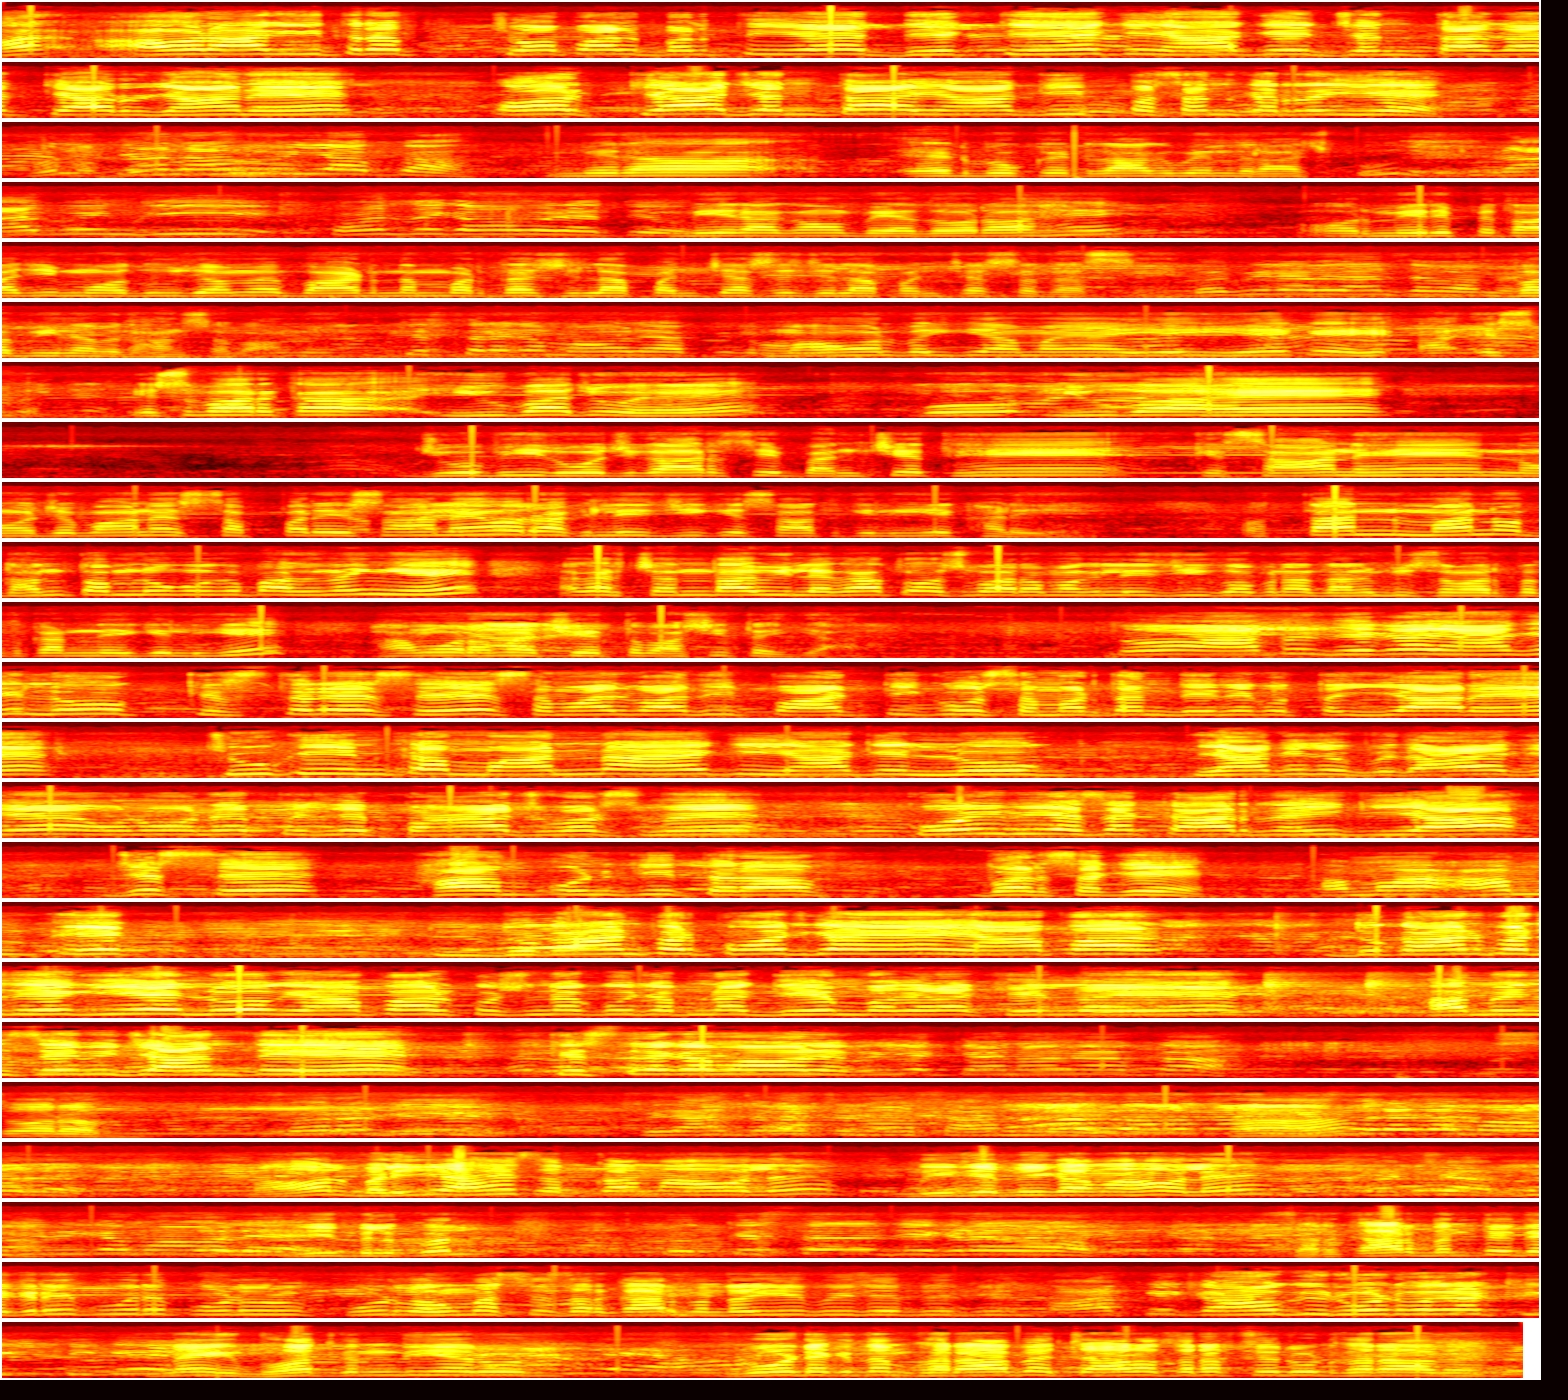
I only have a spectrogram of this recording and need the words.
और आगे की तरफ़ चौपाल बढ़ती है। देखते हैं कि यहाँ के जनता का क्या रुझान है और क्या जनता यहाँ की पसंद कर रही है। क्या नाम है भैया आपका? मेरा एडवोकेट राघवेंद्र राजपूत। राघवन जी कौन से गाँव में रहते हो? मेरा गाँव बेदौरा है और मेरे पिताजी मौजूदा में वार्ड नंबर दस जिला पंचायत से जिला पंचायत सदस्य हैं। बबीना विधानसभा में? बबीना विधानसभा में। किस तरह का माहौल है आपके माहौल भैया हमारे यहाँ यही है कि इस इस बार का युवा जो है वो युवा है, जो भी रोज़गार से वंचित हैं, किसान हैं, नौजवान हैं, सब परेशान हैं और अखिलेश जी के साथ के लिए खड़े हैं। और तन, मन और धन तो हम लोगों के पास नहीं है। अगर चंदा भी लगा तो इस बार हम अखिलेश जी को अपना धन भी समर्पित करने के लिए हम और हमारे क्षेत्रवासी तैयार हैं। तो आपने देखा यहाँ के लोग किस तरह से समाजवादी पार्टी को समर्थन देने को तैयार हैं। चूँकि इनका मानना है कि यहाँ के लोग, यहाँ के जो विधायक हैं, उन्होंने पिछले पाँच वर्ष में कोई भी ऐसा कार्य नहीं किया जिससे हम उनकी तरफ़ बढ़ सकें। हम हम एक दुकान पर पहुँच गए हैं यहाँ पर दुकान पर देखिए लोग यहाँ पर कुछ ना कुछ अपना गेम वगैरह खेल रहे हैं। हम इनसे भी जानते हैं। किस तरह का माहौल है भैया? क्या नाम है आपका? सौरभ। सौरभ जी विधानसभा चुनाव सामने। हाँ। किस तरह का माहौल है? माहौल बढ़िया है सबका माहौल है बीजेपी का माहौल है। अच्छा बीजेपी का माहौल है। जी बिल्कुल। तो किस तरह देख रहे हो आप? सरकार बनते देख रही पूरे पूर्ण पूर्ण बहुमत से सरकार बन रही है बीजेपी की। आपके गाँव की रोड वगैरह ठीक ठीक है? नहीं बहुत गंदी है रोड। रोड एकदम खराब है चारों तरफ़ से रोड खराब है।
